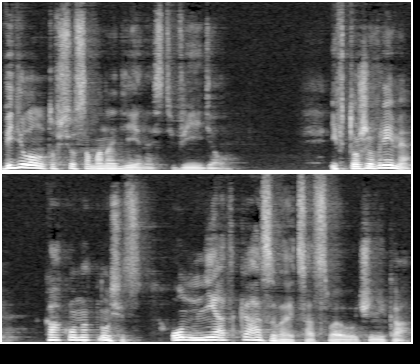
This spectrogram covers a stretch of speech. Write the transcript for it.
Видел он эту всю самонадеянность? Видел. И в то же время, как он относится? Он не отказывается от своего ученика.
